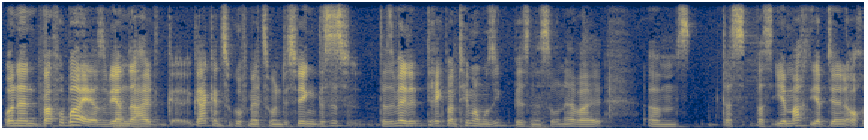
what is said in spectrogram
und dann war vorbei. Also wir haben da halt gar keinen Zugriff mehr zu. Und deswegen, das ist, da sind wir direkt beim Thema Musikbusiness so, ne? Weil ähm, das, was ihr macht, ihr habt ja auch,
